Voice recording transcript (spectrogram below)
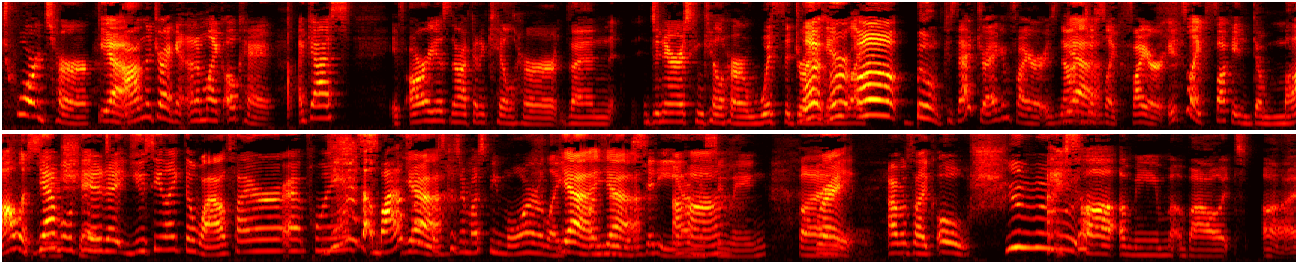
towards her Yeah. on the dragon and I'm like, okay, I guess if Arya's not going to kill her, then Daenerys can kill her with the Let dragon her like up. boom because that dragon fire is not Yeah. just like fire it's like fucking demolishing Yeah, well, shit. did you see like the wildfire at points? yeah the wildfire Yeah. because there must be more like Yeah, under yeah. the city Uh-huh. i'm assuming but right. I was like, oh shoot! i saw a meme about uh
